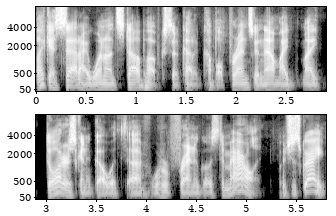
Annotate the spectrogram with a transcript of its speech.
Like I said, I went on StubHub because I've got a couple friends, and now my my daughter's going to go with uh, her friend who goes to Maryland, which is great.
